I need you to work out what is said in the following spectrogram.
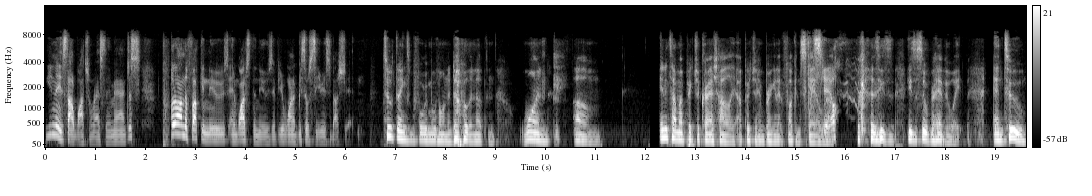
you need to stop watching wrestling, man. Just put on the fucking news and watch the news if you want to be so serious about shit. two things before we move on to double or nothing. One, um, anytime I picture Crash Holly, I picture him bringing that fucking scale, Scale. out because he's he's a super heavyweight. And two,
